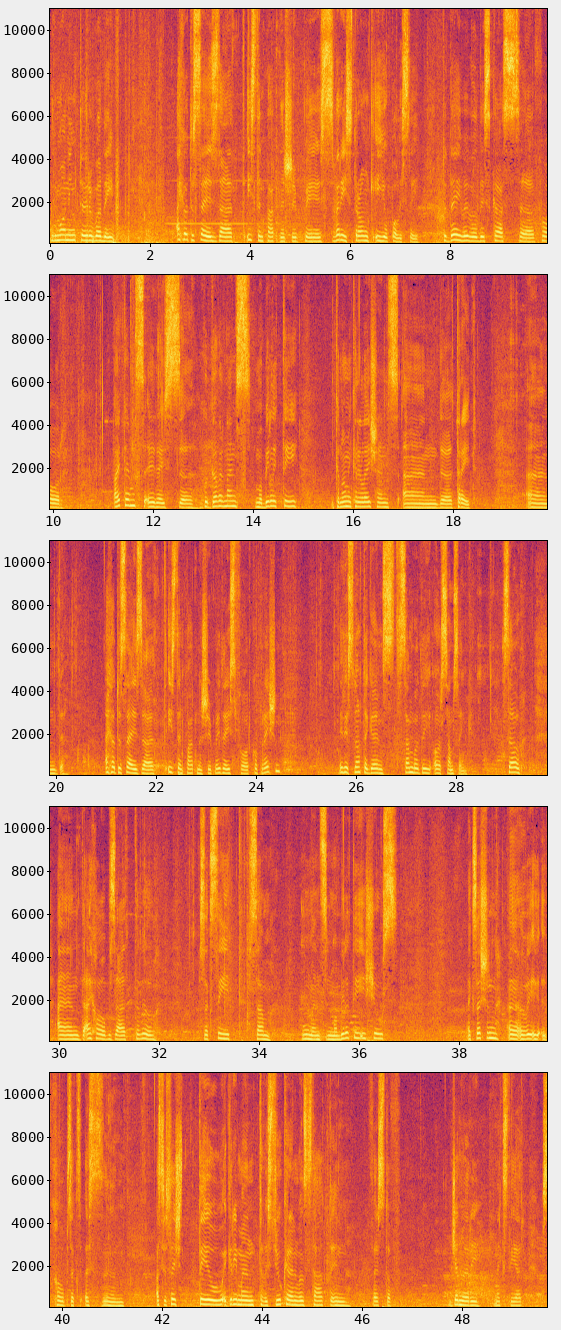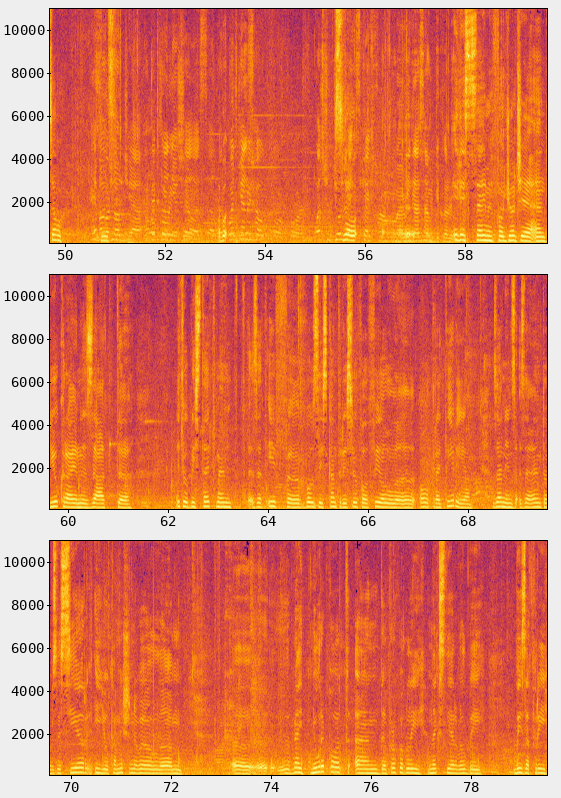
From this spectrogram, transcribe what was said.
Good morning to everybody. I have to say that Eastern Partnership is very strong EU policy. Today we will discuss uh, four items. It is uh, good governance, mobility, economic relations, and uh, trade. And I have to say that Eastern Partnership it is for cooperation. It is not against somebody or something. So, and I hope that will succeed some women's mobility issues. Accession, uh, we hope that um, associative agreement with Ukraine will start in 1st of January next year. So, About Georgia, what can you tell us? Uh, what, what can we hope for? What should Georgia So- expect from uh, Riga summit declaration? It is same for Georgia and Ukraine that uh, it will be statement that if uh, both these countries will fulfill uh, all criteria, then in the the end of this year, EU Commission will um, uh, make new report, and uh, probably next year will be visa-free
